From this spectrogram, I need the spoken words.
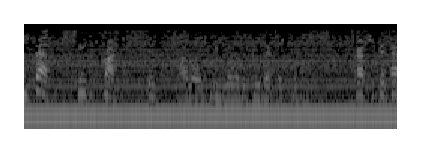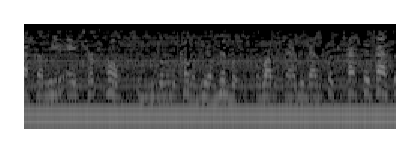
confess Jesus Christ is my Lord. Be willing to do that this morning. Perhaps you say, Pastor, I need a church home. Would you be willing to come and be a member of Robertson Avenue Baptist Church? You say, Pastor,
